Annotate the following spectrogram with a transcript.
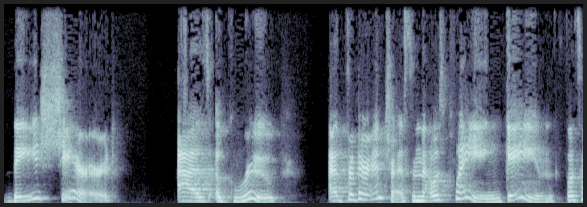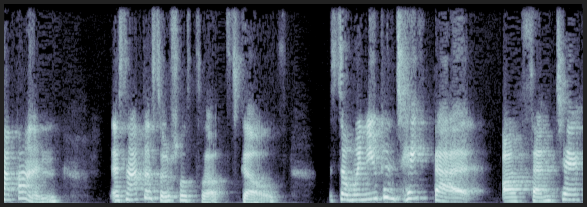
they shared as a group for their interests, and that was playing games. Let's have fun. It's not the social skills. So when you can take that authentic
